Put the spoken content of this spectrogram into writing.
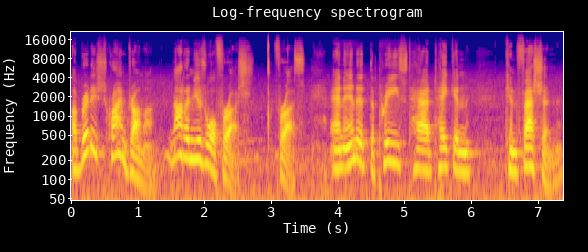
a British crime drama, not unusual for us. For us, and in it, the priest had taken confession,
